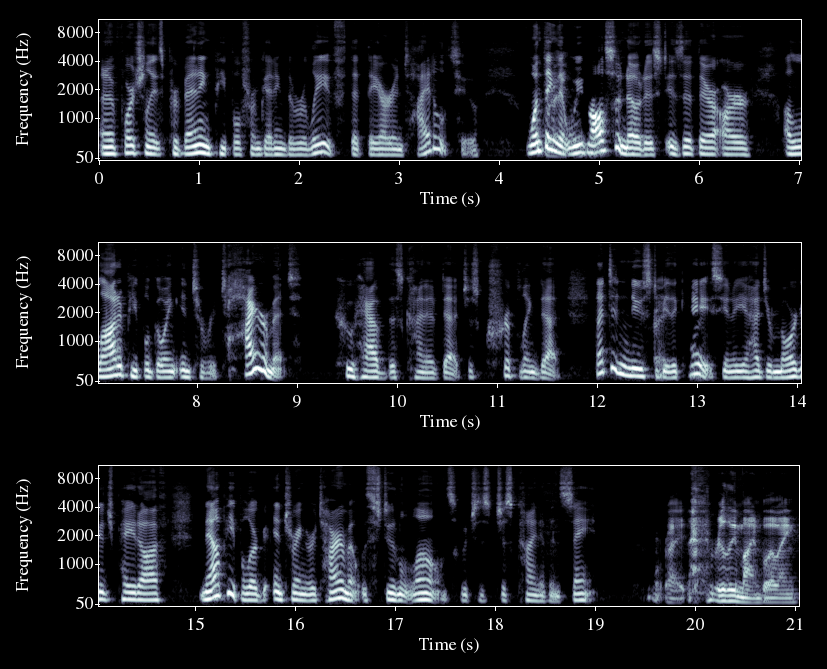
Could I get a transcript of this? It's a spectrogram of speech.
and unfortunately it's preventing people from getting the relief that they are entitled to one thing right. that we've also noticed is that there are a lot of people going into retirement who have this kind of debt, just crippling debt. That didn't used to right. be the case. You know, you had your mortgage paid off. Now people are entering retirement with student loans, which is just kind of insane. Right. really mind blowing.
